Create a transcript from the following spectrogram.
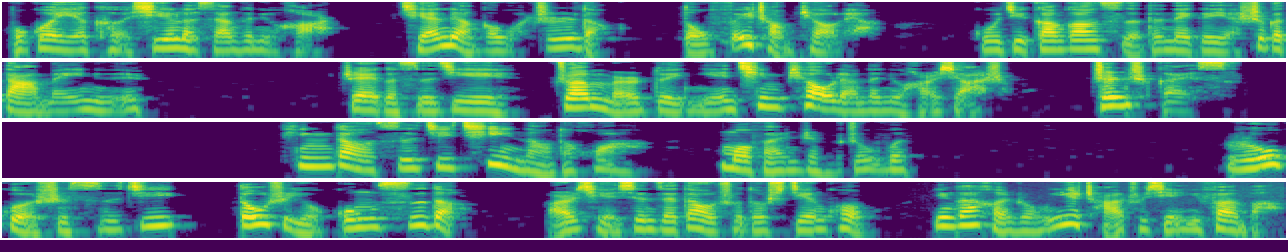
不过也可惜了三个女孩，前两个我知道都非常漂亮，估计刚刚死的那个也是个大美女。这个司机专门对年轻漂亮的女孩下手，真是该死。”听到司机气恼的话，莫凡忍不住问。如果是司机，都是有公司的，而且现在到处都是监控，应该很容易查出嫌疑犯吧？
